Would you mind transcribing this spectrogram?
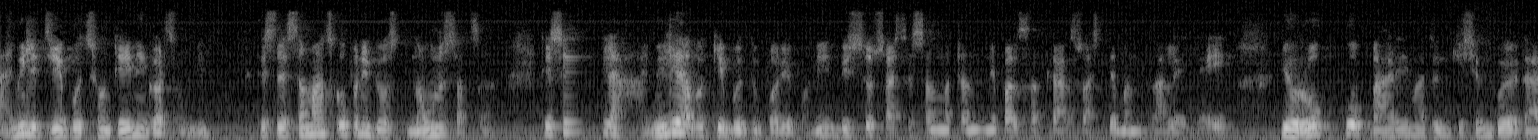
हामीले जे बुझ्छौँ त्यही नै गर्छौँ नि। त्यसले समाजको पनि दोष नहुन सक्छ। त्यसैले हामीले अब के बुझ्नु पर्यो भने विश्व स्वास्थ्य सङ्गठन नेपाल सरकार स्वास्थ्य मन्त्रालयले यो रोगको बारेमा जुन किसिमको एउटा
